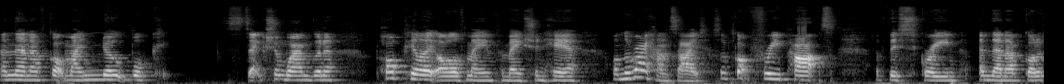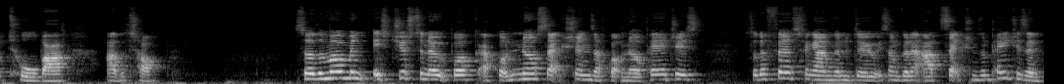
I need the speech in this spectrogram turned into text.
and then I've got my notebook section where I'm going to populate all of my information here on the right hand side. So I've got three parts of this screen and then I've got a toolbar at the top. So at the moment it's just a notebook, I've got no sections, I've got no pages. So the first thing I'm going to do is I'm going to add sections and pages in.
